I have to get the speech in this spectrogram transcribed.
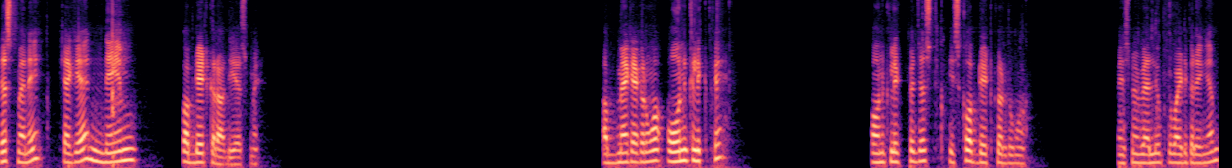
जस्ट मैंने क्या किया है नेम को अपडेट करा दिया इसमें। अब मैं क्या करूँगा ऑन क्लिक पे ऑन क्लिक पे जस्ट इसको अपडेट कर दूँगा। इसमें वैल्यू प्रोवाइड करेंगे हम।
